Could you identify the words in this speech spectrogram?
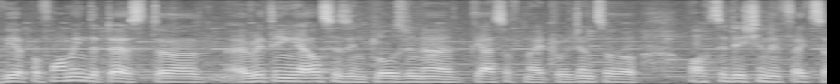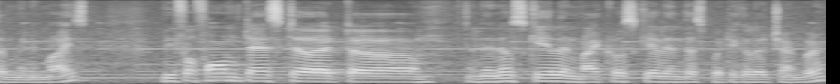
we are performing the test, everything else is enclosed in a gas of nitrogen, so oxidation effects are minimized. We perform tests at nanoscale and microscale in this particular chamber.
